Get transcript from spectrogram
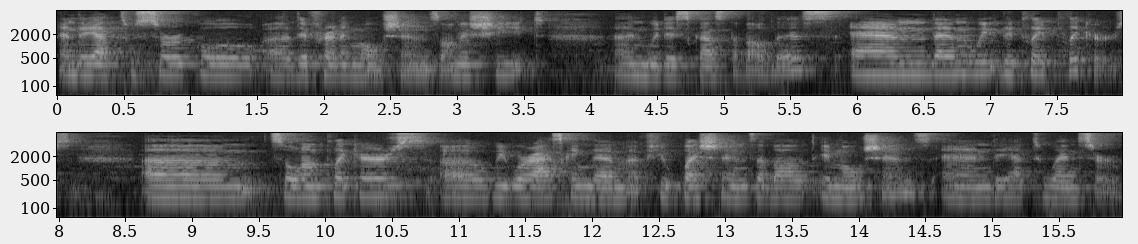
and they had to circle uh, different emotions on a sheet and we discussed about this. And then we they played Plickers. Um, so on Plickers, uh, we were asking them a few questions about emotions, and they had to answer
